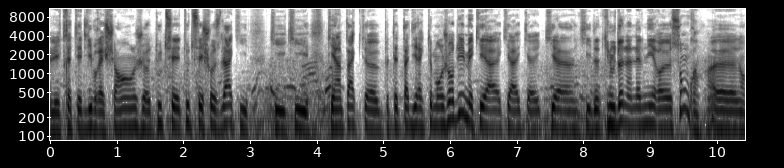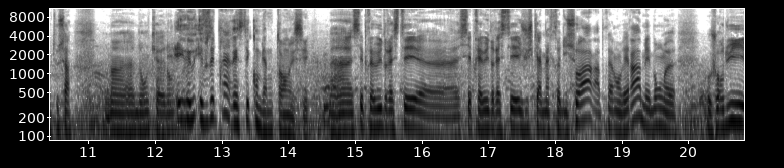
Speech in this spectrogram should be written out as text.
les traités de libre échange, toutes ces toutes ces choses là qui qui qui, qui impactent peut-être pas directement aujourd'hui, mais qui a, qui, a, qui, a, qui, qui, nous donne un avenir sombre euh, dans tout ça. Euh, donc, donc, et, et, vous êtes prêt à rester combien de temps ici? Ben, C'est prévu de rester, euh, c'est prévu de rester jusqu'à mercredi soir. Après, on verra. Mais bon, euh, aujourd'hui,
